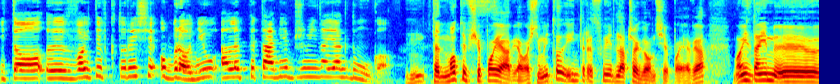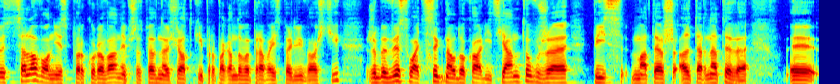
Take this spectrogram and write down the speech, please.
I to y, wojny, w której się obronił, ale pytanie brzmi na jak długo. Ten motyw się pojawia. Właśnie mnie to interesuje, dlaczego on się pojawia. Moim zdaniem yy, celowo on jest prokurowany przez pewne ośrodki propagandowe Prawa i Sprawiedliwości, żeby wysłać sygnał do koalicjantów, że PiS ma też alternatywę. Yy,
